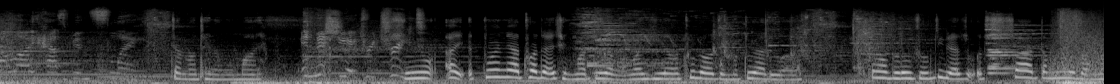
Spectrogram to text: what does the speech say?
Ally has been slain. ။ကျွန်တော်ထင်တယ်မမရဲ့ Initiate ။ရှင် retreat. ကိုအဲ့အတွင်းထဲထွက်တဲ့အချိန်မှတွေ့ရမှာပါ။ရှင်ကိုထုလို့တော့မတွေ့ရသေးပါဘူး။ကျွန်တော်ဘယ်လိုကြိုကြည့်လဲဆိုအစတမီးတော့မှ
